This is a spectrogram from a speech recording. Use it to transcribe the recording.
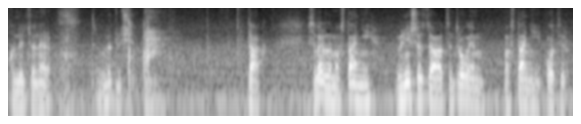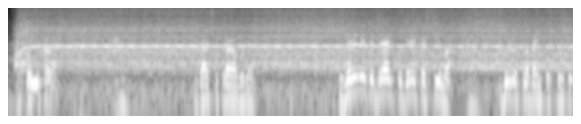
кондиціонера. Треба виключити. Так. Сверлимо останній. Верніше зацентровуємо останній отвір. Поїхали. Далі треба буде зарядити дрельку, дрелька сіла. Дуже слабенько крутить.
